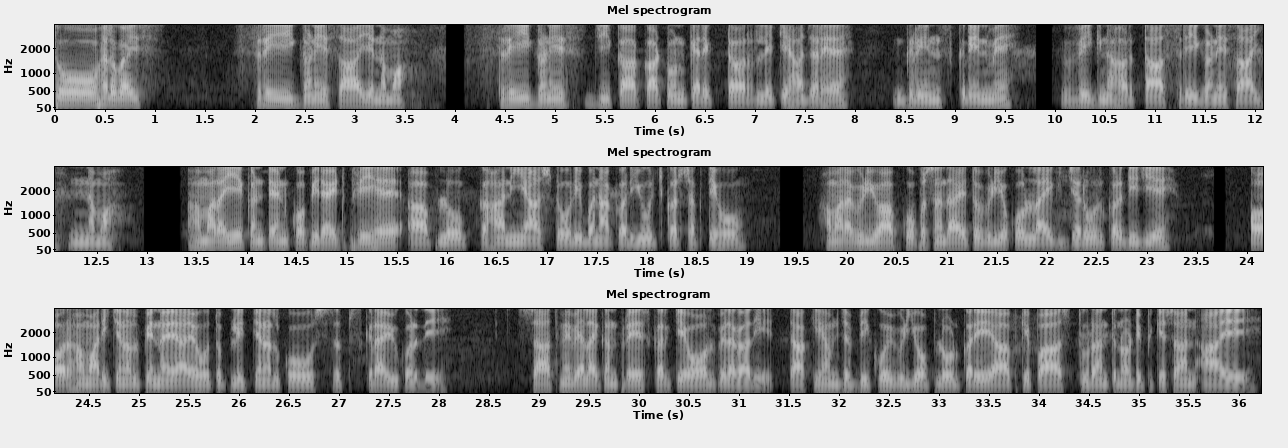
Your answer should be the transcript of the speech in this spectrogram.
तो hello guys, Shri गणेशाय नमः। श्री गणेश जी का कार्टून कैरेक्टर लेके हाजिर है ग्रीन स्क्रीन में विघ्नहर्ता श्री गणेशाय नमः। हमारा ये कंटेंट कॉपीराइट फ्री है, आप लोग कहानी या स्टोरी बनाकर यूज़ कर सकते हो। हमारा वीडियो आपको पसंद आए तो वीडियो को लाइक ज़रूर कर दीजिए। और हमारी चैनल पे नए आए हो तो प्लीज़ चैनल को सब्सक्राइब कर दे। साथ में बेल आइकन प्रेस करके ऑल पे लगा दें, ताकि हम जब भी कोई वीडियो अपलोड करें, आपके पास तुरंत नोटिफिकेशन आए।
